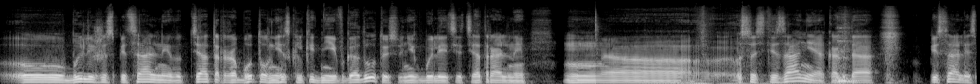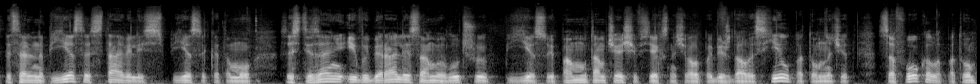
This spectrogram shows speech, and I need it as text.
были же специальные, вот театр работал несколько дней в году, то есть у них были эти театральные э, состязания, когда писали специально пьесы, ставились пьесы к этому состязанию и выбирали самую лучшую пьесу. И, по-моему, там чаще всех сначала побеждал Исхил, потом, значит, Софокл, а потом,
